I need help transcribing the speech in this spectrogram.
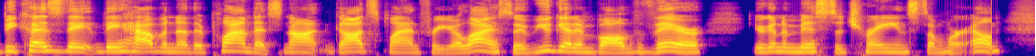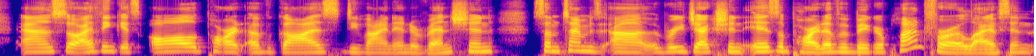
because they they have another plan that's not God's plan for your life. So if you get involved there, you're going to miss the train somewhere else. And so I think it's all part of God's divine intervention. Sometimes uh, rejection is a part of a bigger plan for our lives, and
